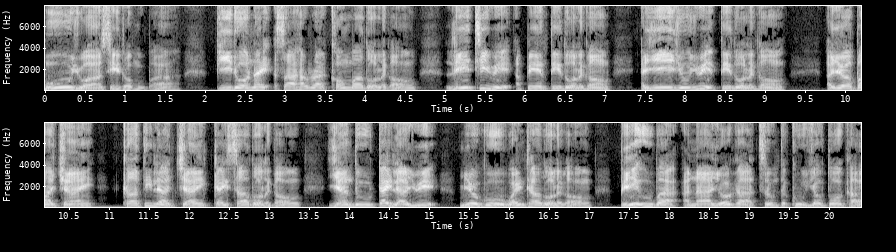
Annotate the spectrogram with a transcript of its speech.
မိုးရွာစေတော်မူပါ ပြည်တော်၌အစာဟရခေါင်းပါတော်၎င်းလေထိ၍အပင်သေးတော်၎င်းအယေယူ၍သေးတော်၎င်းအယောဘချိုင်ခါတိလချိုင်ကိုက်စားတော်၎င်းရန်သူတိုက်လာ၍မြို့ကိုဝိုင်းထားတော်၎င်းဘေးဥပအနာယောဂသုံးတစ်ခုရောက်သောအခါ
